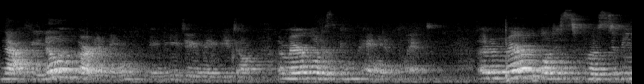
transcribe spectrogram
Now, if you know of gardening, maybe you do, maybe you don't, a marigold is a companion plant. And a marigold is supposed to be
